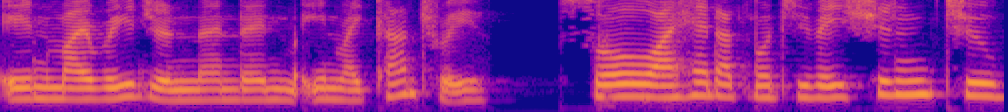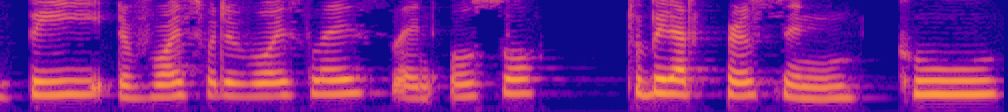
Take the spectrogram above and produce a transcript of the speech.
in my region and in in my country. So I had that motivation to be the voice for the voiceless, and also to be that person who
